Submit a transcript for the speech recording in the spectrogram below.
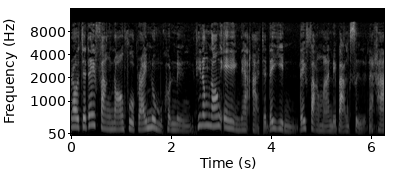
เราจะได้ฟังน้องฟูไบรท์หนุ่มคนหนึ่ง ที่น้องๆเองเนี่ยอาจจะได้ยินได้ฟังมาในบางสื่อนะคะ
